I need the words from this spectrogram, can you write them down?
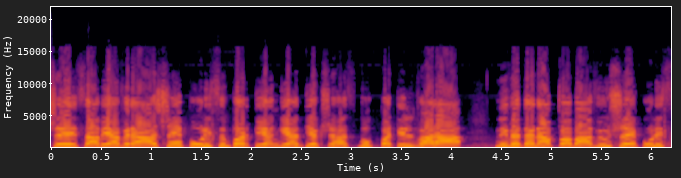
છે, સામે આવી રહ્યા છે. પોલીસ ભરતી અંગે અધ્યક્ષ હસમુખ પટેલ દ્વારા નિવેદન આપવામાં આવ્યું છે. પોલીસ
